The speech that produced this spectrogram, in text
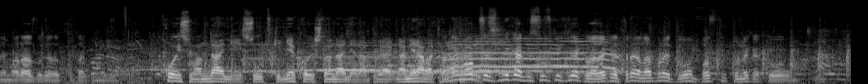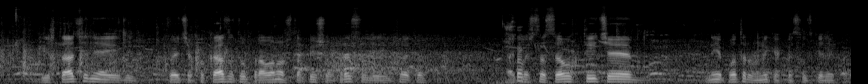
nema razloga da to tako može biti. Koji su vam dalji sudski lijekovi, što dalje namjeravate Pa nema napraviti? uopće nikakvih sudskih lijekova, dakle treba napraviti u ovom postupku nekako vještačenje koje će pokazati upravo ono što piše u presudi i to je to. Dakle, što se ovog tiče, nije potrebno nikakve sudske lijekove.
